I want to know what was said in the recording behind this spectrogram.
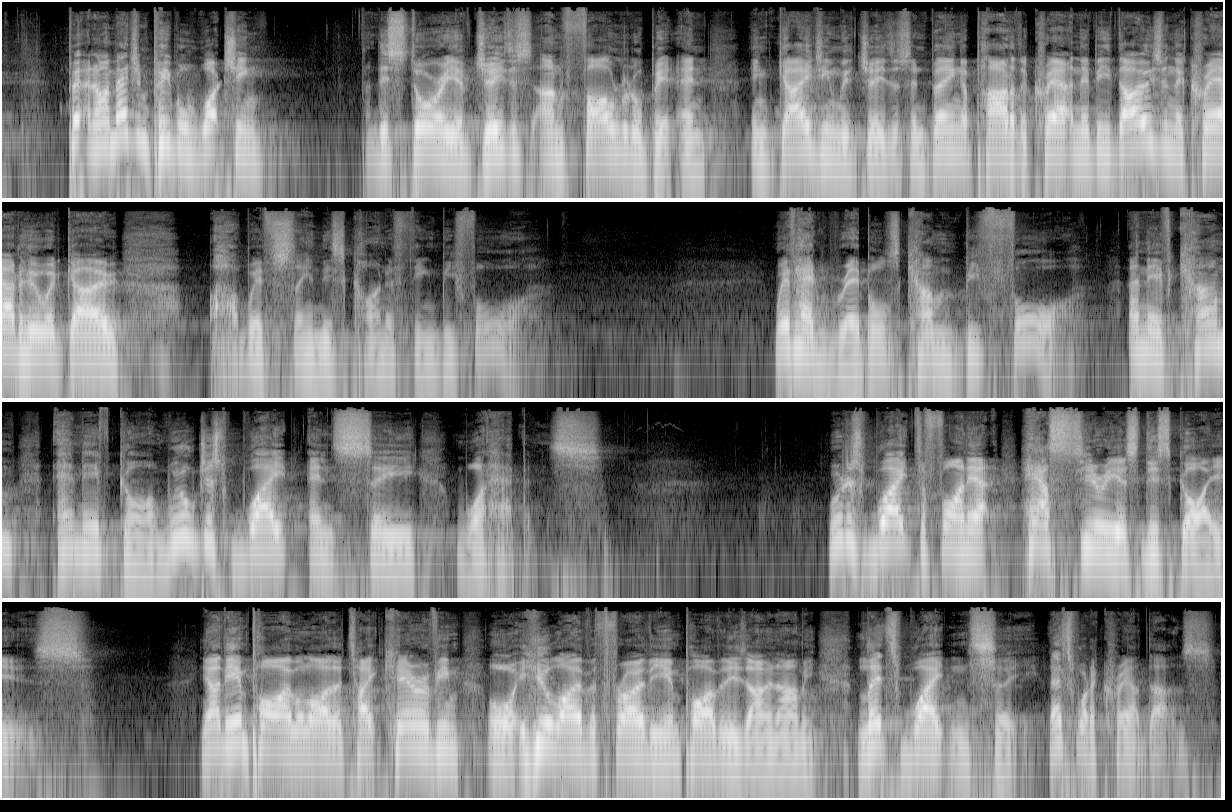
and I imagine people watching this story of Jesus unfold a little bit and engaging with Jesus and being a part of the crowd. And there'd be those in the crowd who would go, Oh, we've seen this kind of thing before. We've had rebels come before and they've come and they've gone. We'll just wait and see what happens. We'll just wait to find out how serious this guy is. You know, the empire will either take care of him or he'll overthrow the empire with his own army. Let's wait and see. That's what a crowd does.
